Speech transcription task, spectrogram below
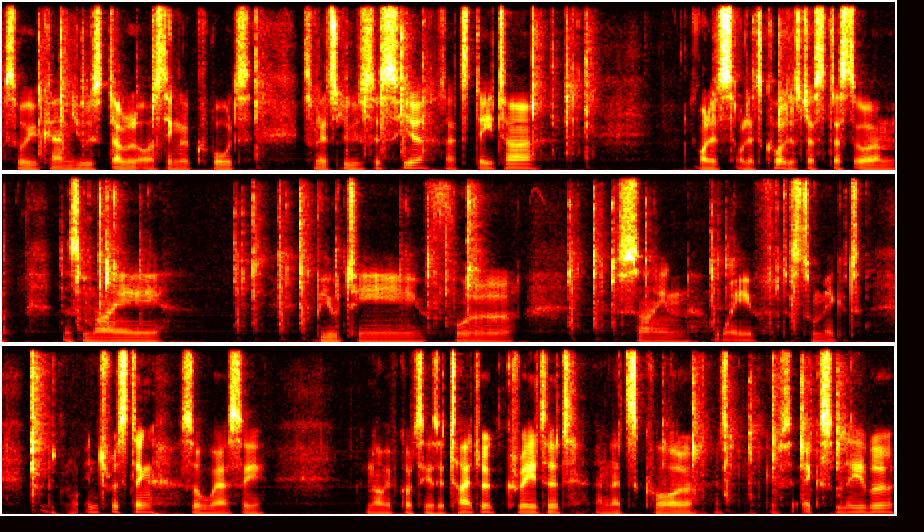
so you can use double or single quotes. So let's use this here. That's data or let's or let's call this just just um this my beautiful sine wave just to make it a bit more interesting. So where's the now we've got here the title created and let's call let's give the x label.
